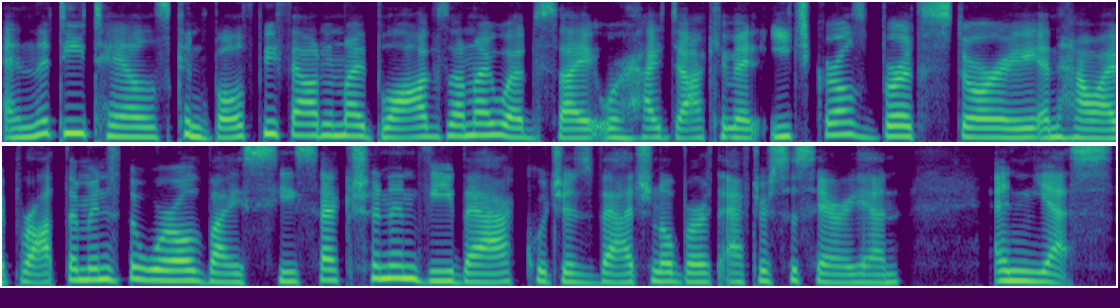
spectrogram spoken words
and the details can both be found in my blogs on my website where I document each girl's birth story and how I brought them into the world by C-section and VBAC, which is vaginal birth after cesarean. And yes,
